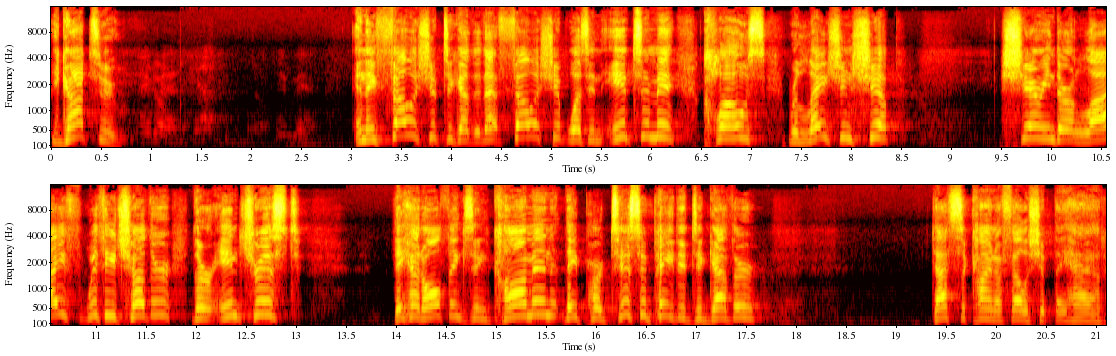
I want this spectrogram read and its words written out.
You got to. And they fellowship together. That fellowship was an intimate, close relationship, sharing their life with each other, their interest. They had all things in common. They participated together. That's the kind of fellowship they had.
